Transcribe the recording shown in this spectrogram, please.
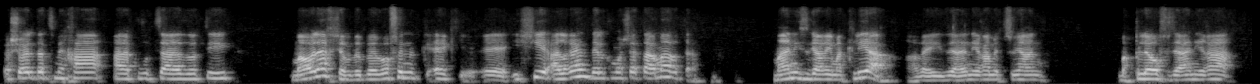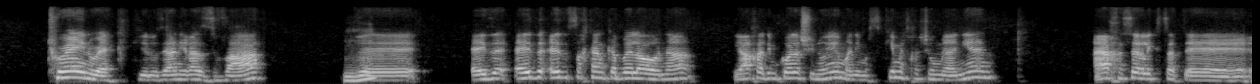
אתה שואל את עצמך על הקבוצה הזאת, מה הולך שם, ובאופן אה, אה, אישי על רנדל, כמו שאתה אמרת, מה נסגר עם הכלייה? הרי זה היה נראה מצוין, בפלייאוף זה היה נראה train wreck, כאילו זה היה נראה זוועה, mm-hmm. ואיזה איזה, איזה שחקן קבל העונה, יחד עם כל השינויים, אני מסכים איתך שהוא מעניין, היה חסר לי קצת, אה,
